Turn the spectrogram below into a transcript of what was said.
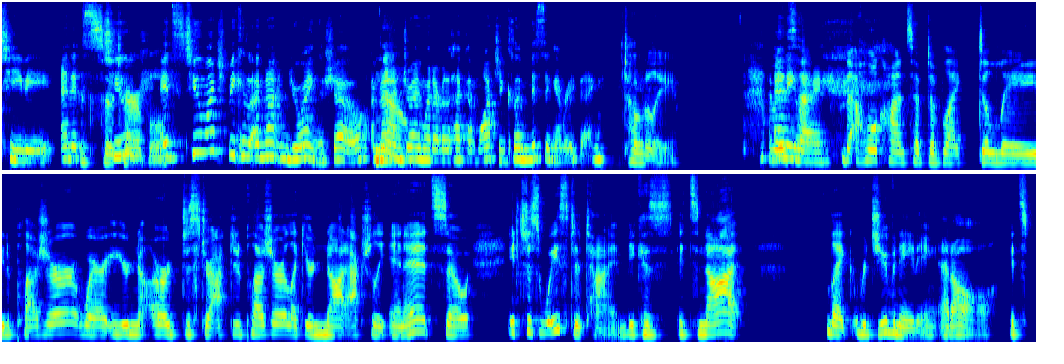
tv and it's, It's so too terrible. it's too much because i'm not enjoying the show i'm not enjoying whatever the heck i'm watching because i'm missing everything Totally. I mean, it's that- anyway. that whole concept of like delayed pleasure where you're not or distracted pleasure like you're not actually in it. So it's just wasted time because it's not like rejuvenating at all. It's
